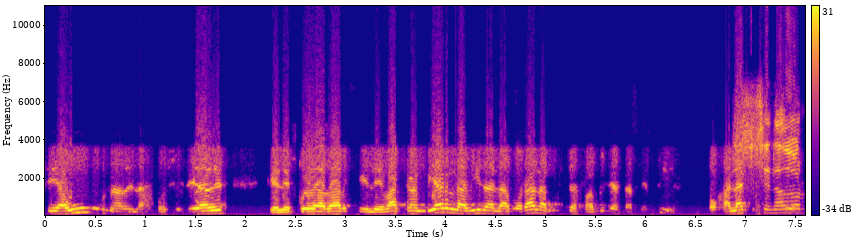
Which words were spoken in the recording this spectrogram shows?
sea una de las posibilidades que le pueda dar, que le va a cambiar la vida laboral a muchas familias argentinas. Ojalá que senador,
